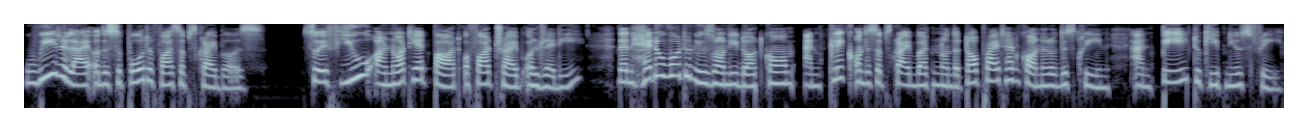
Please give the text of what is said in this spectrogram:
We rely on the support of our subscribers. So if you are not yet part of our tribe already, then head over to newslaundry.com and click on the subscribe button on the top right hand corner of the screen and pay to keep news free.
